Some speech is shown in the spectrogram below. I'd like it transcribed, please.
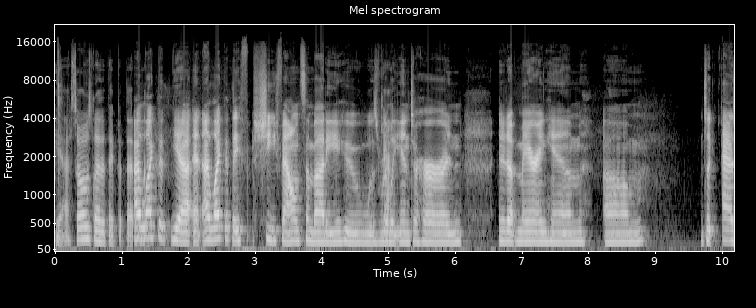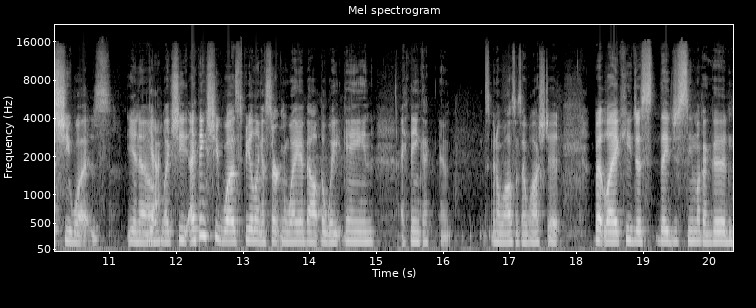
Yeah, so I was glad that they put that. I in like that. Yeah, and I like that they she found somebody who was really into her and ended up marrying him. Um, it's like as she was, you know, Yeah. like she. I think she was feeling a certain way about the weight gain. I think I, it's been a while since I watched it, but like he just they just seem like a good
